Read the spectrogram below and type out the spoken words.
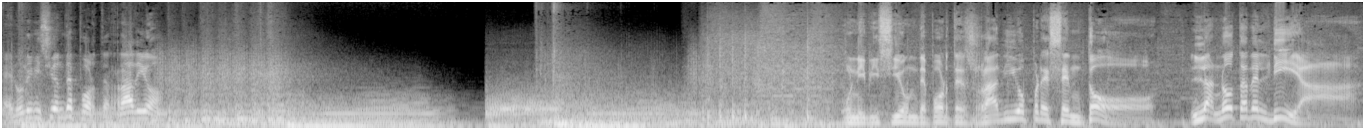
en Univisión Deportes Radio. Univisión Deportes Radio presentó la nota del día.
